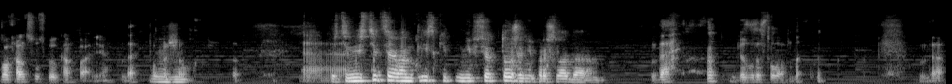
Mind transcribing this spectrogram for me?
во французскую компанию. Да, по угу. большому То есть инвестиция в английский не все тоже не прошла даром. Да, безусловно. Да.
